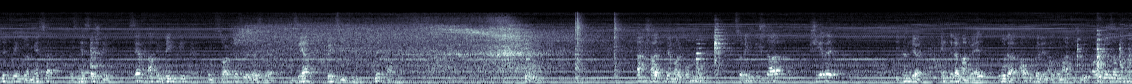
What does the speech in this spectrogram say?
Schnittwinkel am Messer. Das Messer steht sehr flach im Winkel und sorgt dafür, dass wir sehr präzisen Schnitt haben. Dann schalten wir mal um zur Winkelstahlschere. Die können wir entweder manuell oder auch über den automatischen Lückauslöser machen.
